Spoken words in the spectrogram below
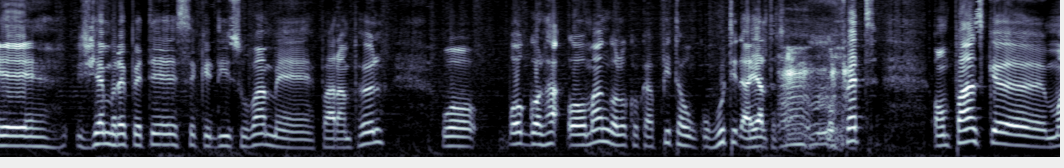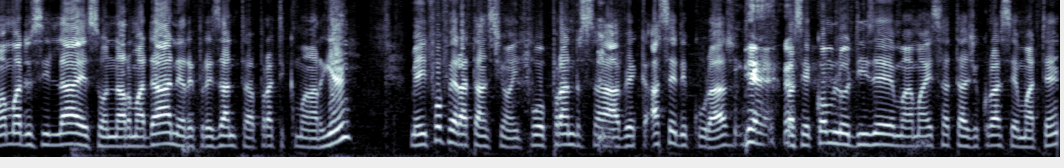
Et j'aime répéter ce que dit souvent, mais par un peu. Au ɓoggol pita ko yaltata au fait on pense que Mamadou Silla et son armada ne représentent pratiquement rien mais il faut faire attention il faut prendre ça avec assez de courage Bien. parce que comme le disait Mama Issata, je crois ce matin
